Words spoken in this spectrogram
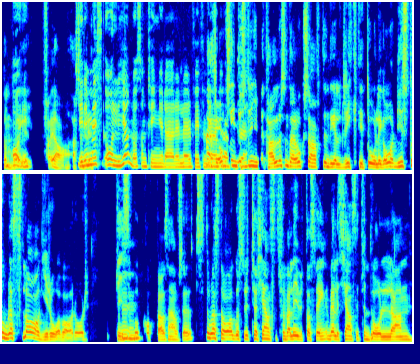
De har Oj. Ju, ja, alltså är det, det mest oljan då som tynger där? Eller för, för jag tror också haft... industrimetaller och sånt där också haft en del riktigt dåliga år. Det är ju stora slag i råvaror. Priset mm. på koppar och sånt här. Stora slag och så är det känsligt för valutasväng, väldigt känsligt för dollarn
